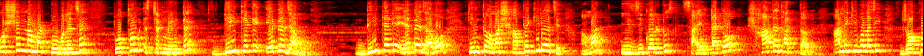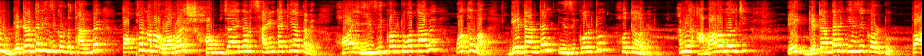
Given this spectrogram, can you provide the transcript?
কোশ্চেন নাম্বার টু বলেছে, প্রথম স্টেটমেন্টে ডি থেকে এফ যাব। ডি থেকে এফ যাব, কিন্তু আমার সাথে কি রয়েছে? আমার ইজ ইকুয়াল টু সাইনটাকেও সাথে থাকতে হবে। আমি কি বলেছি? যখন greater than is equal to থাকবে, তখন আমার অলওয়েজ সব জায়গার সাইনটা কি হতে হবে? হয় ইজ ইকুয়াল টু হতে হবে, অথবা greater than is equal to হতে হবে। আমি আবারও বলছি, এই greater than is equal to বা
